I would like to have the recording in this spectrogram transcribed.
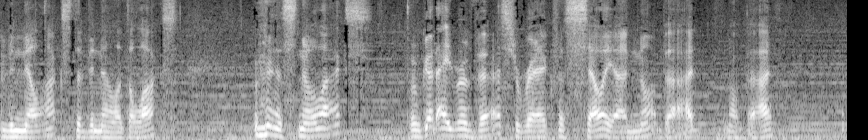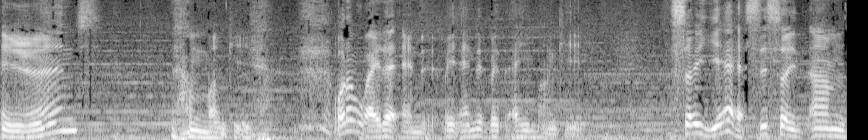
Vanilluxe, the Vanilla Deluxe. Snorlax. We've got a reverse rare Cresselia, not bad, not bad. And a monkey. what a way to end it. We end it with a monkey. So yes, this so um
